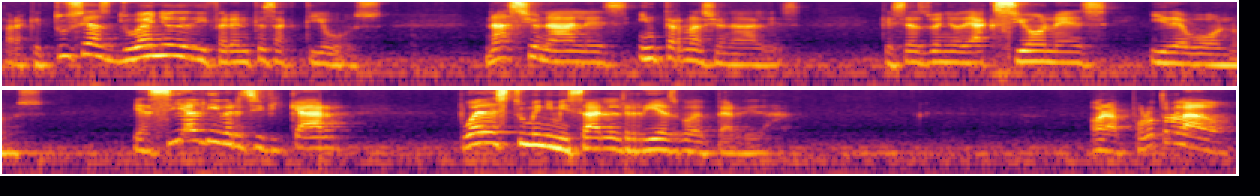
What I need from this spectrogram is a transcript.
para que tú seas dueño de diferentes activos, nacionales, internacionales, que seas dueño de acciones y de bonos. Y así al diversificar, puedes tú minimizar el riesgo de pérdida. Ahora, por otro lado,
